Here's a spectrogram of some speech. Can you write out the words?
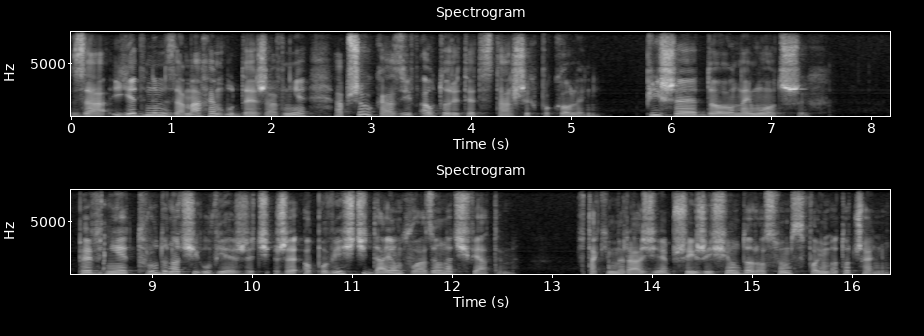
Za jednym zamachem uderza w nie, a przy okazji w autorytet starszych pokoleń. Pisze do najmłodszych. Pewnie trudno ci uwierzyć, że opowieści dają władzę nad światem. W takim razie przyjrzyj się dorosłym w swoim otoczeniu.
